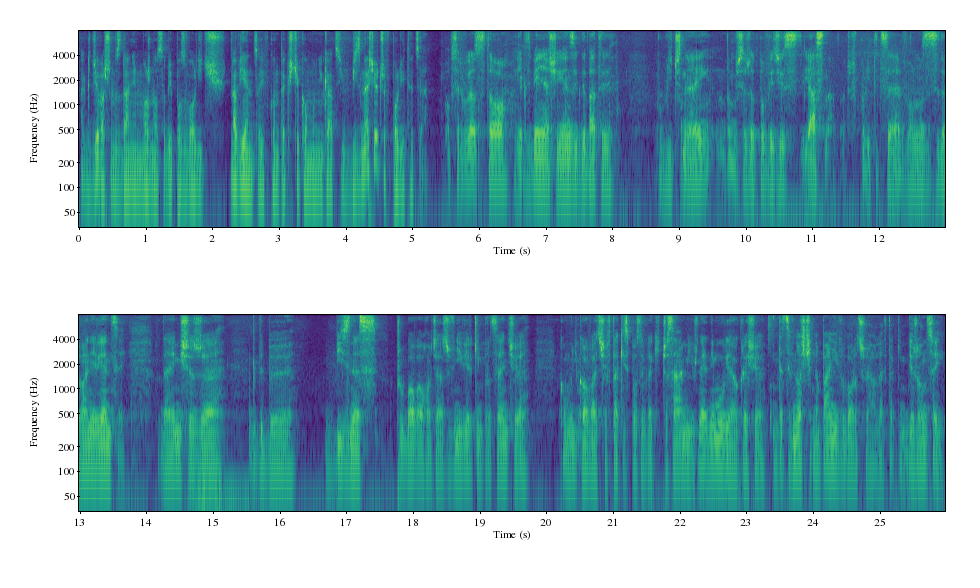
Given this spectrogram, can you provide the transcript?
A gdzie waszym zdaniem można sobie pozwolić na więcej w kontekście komunikacji w biznesie czy w polityce? Obserwując to, jak zmienia się język debaty publicznej, to myślę, że odpowiedź jest jasna. To znaczy w polityce wolno zdecydowanie więcej. Wydaje mi się, że gdyby biznes próbował chociaż w niewielkim procencie komunikować się w taki sposób, w jaki czasami, już nie mówię o okresie intensywności kampanii wyborczej, ale w takim bieżącej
